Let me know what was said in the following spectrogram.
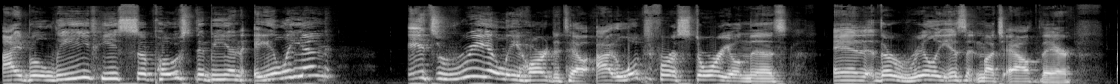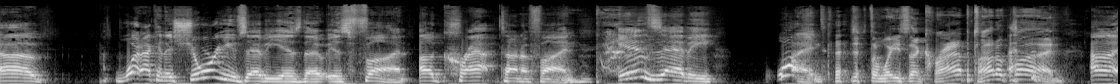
I believe he's supposed to be an alien. It's really hard to tell. I looked for a story on this, and there really isn't much out there. Uh, what I can assure you, Zebbie, is though, is fun. A crap ton of fun. In Zebbie, what? just the way you said crap, ton of fun. Uh,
